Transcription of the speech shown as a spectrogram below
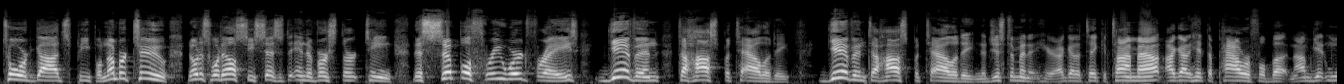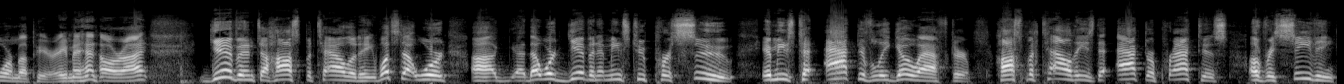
toward God's people. Number two, notice what else he says at the end of verse 13. This simple three word phrase, given to hospitality. Given to hospitality. Now just a minute here. I got to take a time out. I got to hit the powerful button. I'm getting warm up here. Amen. All right. Given to hospitality. What's that word? Uh, that word given, it means to pursue. It means to actively go after. Hospitality is the act or practice of receiving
